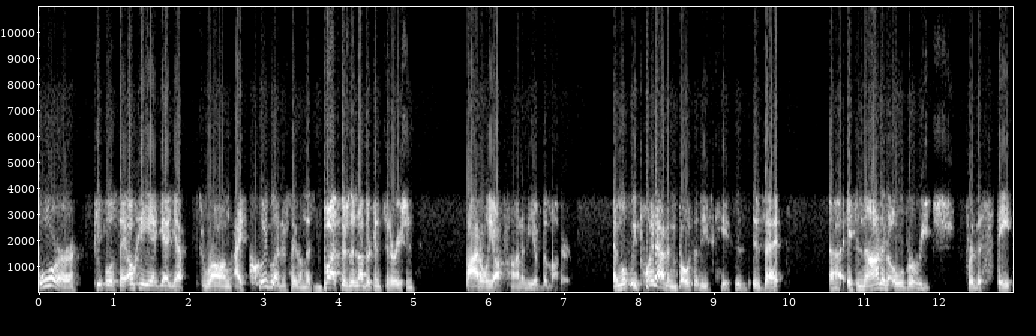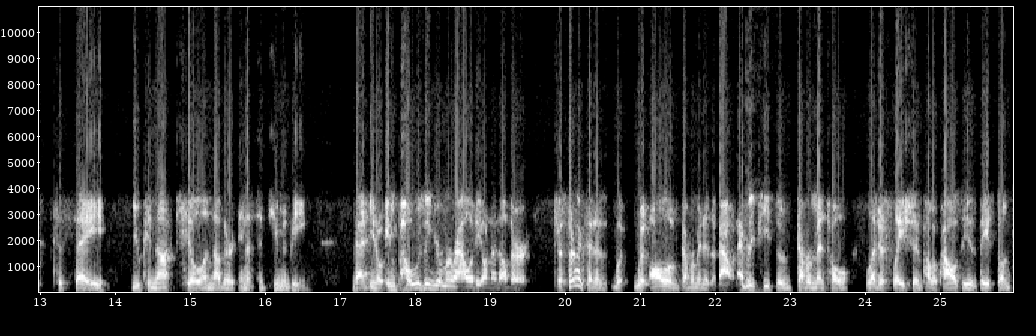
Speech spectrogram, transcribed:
Or people will say, okay, yeah, yeah, yeah, it's wrong. I could legislate on this, but there's another consideration bodily autonomy of the mother. And what we point out in both of these cases is that uh, it's not an overreach for the state to say you cannot kill another innocent human being. That you know, imposing your morality on another to a certain extent is what, what all of government is about. Every piece of governmental legislation, public policy is based on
